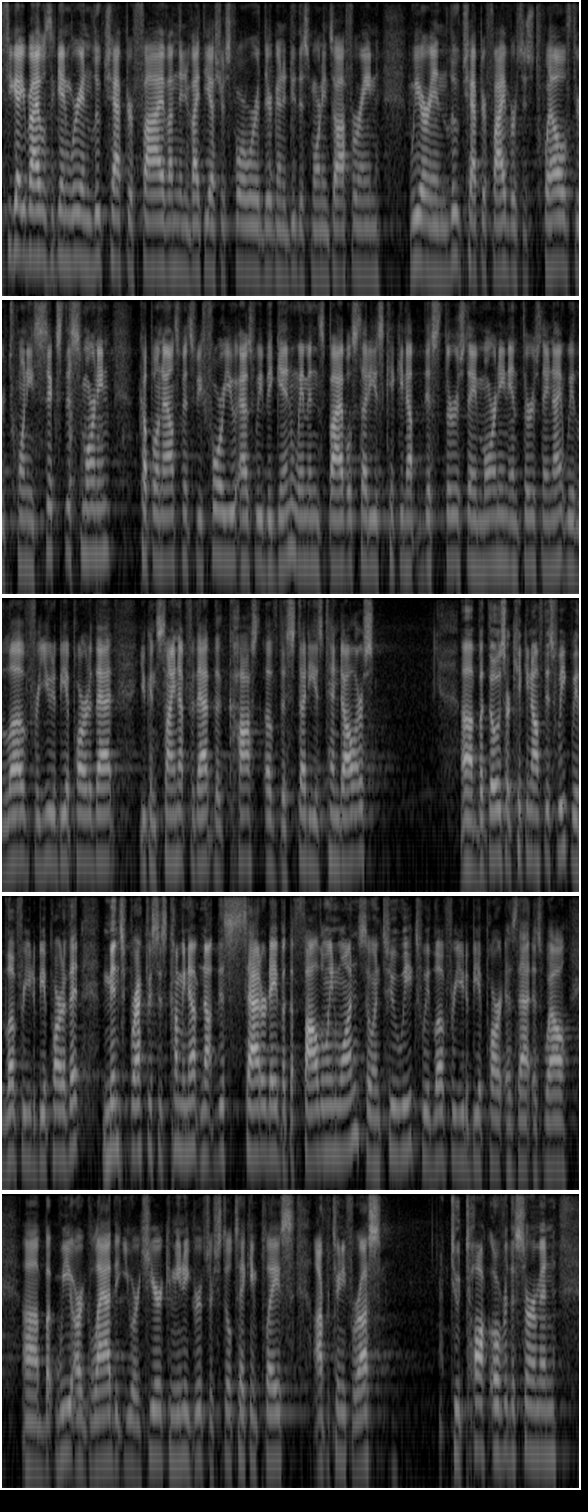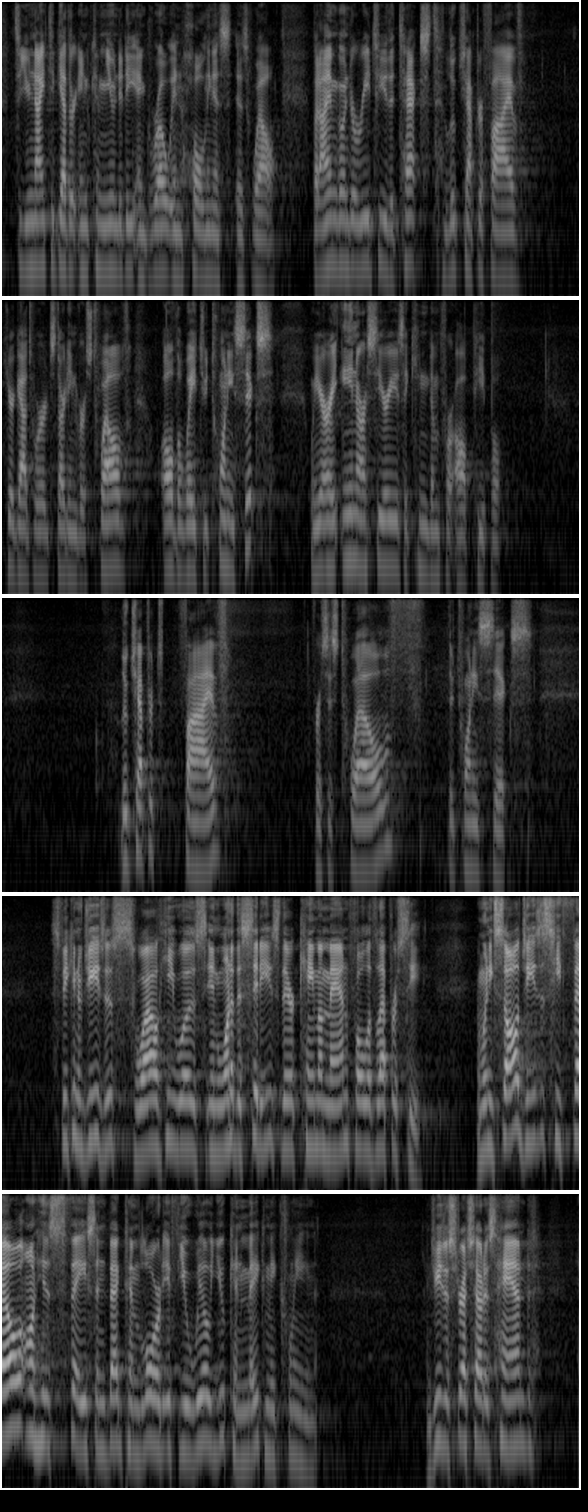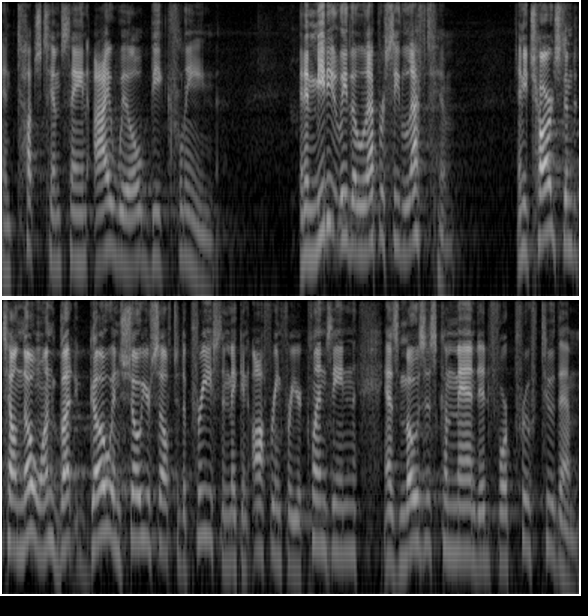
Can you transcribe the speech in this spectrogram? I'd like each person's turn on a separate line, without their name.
If you got your Bibles again, we're in Luke chapter 5. I'm going to invite the ushers forward. They're going to do this morning's offering. We are in Luke chapter 5, verses 12 through 26 this morning. A couple announcements before you as we begin. Women's Bible study is kicking up this Thursday morning and Thursday night. We'd love for you to be a part of that. You can sign up for that. The cost of the study is $10. Uh, but those are kicking off this week. We'd love for you to be a part of it. Men's breakfast is coming up, not this Saturday, but the following one. So in two weeks, we'd love for you to be a part as that as well. Uh, but we are glad that you are here. Community groups are still taking place. Opportunity for us to talk over the sermon, to unite together in community, and grow in holiness as well. But I am going to read to you the text, Luke chapter 5. Hear God's word starting verse 12 all the way to 26. We are in our series, A Kingdom for All People. Luke chapter 5, verses 12 through 26. Speaking of Jesus, while he was in one of the cities, there came a man full of leprosy. And when he saw Jesus, he fell on his face and begged him, Lord, if you will, you can make me clean. And Jesus stretched out his hand and touched him, saying, I will be clean. And immediately the leprosy left him. And he charged him to tell no one, but go and show yourself to the priest and make an offering for your cleansing, as Moses commanded for proof to them.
